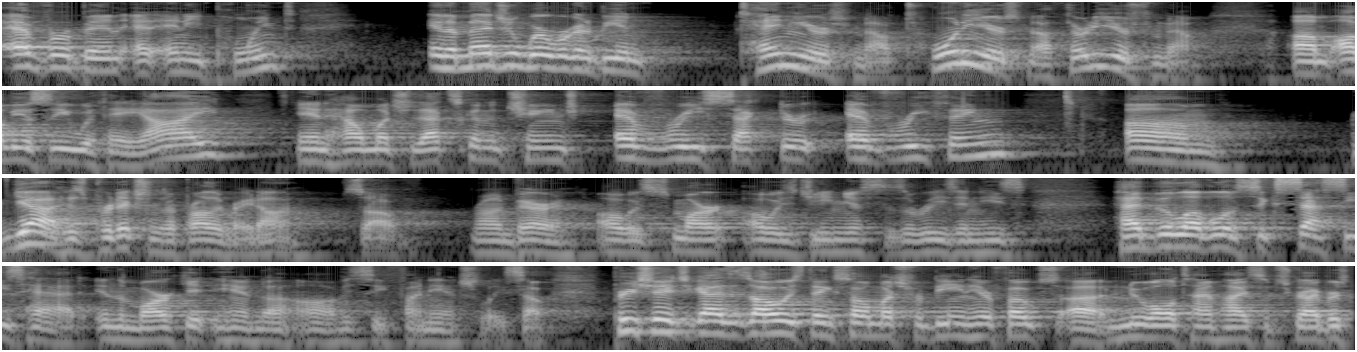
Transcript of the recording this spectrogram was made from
ever been at any point, and imagine where we're going to be in 10 years from now, 20 years from now, 30 years from now. Um, obviously, with AI and how much that's going to change every sector, everything. Um, yeah, his predictions are probably right on. So, Ron Baron, always smart, always genius, is the reason he's had the level of success he's had in the market and uh, obviously financially. So appreciate you guys as always. Thanks so much for being here, folks. Uh, new all-time high subscribers.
